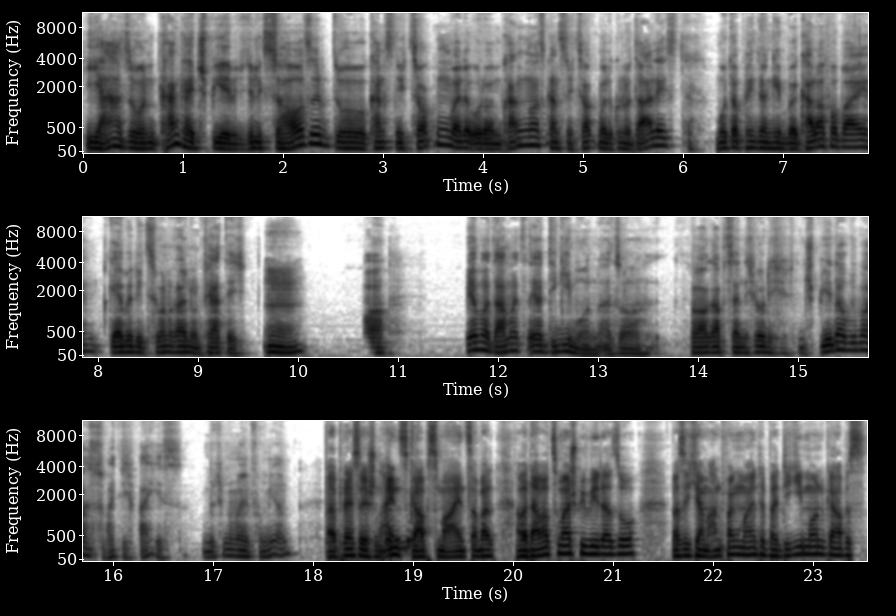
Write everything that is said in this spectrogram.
ja, so ein Krankheitsspiel. Du liegst zu Hause, du kannst nicht zocken, weil du, oder im Krankenhaus kannst nicht zocken, weil du nur da liegst. Mutter bringt dann Game Boy Color vorbei, gelbe Edition rein und fertig. Mhm. Aber mir war damals eher Digimon. Also da gab es ja nicht wirklich ein Spiel darüber, soweit ich weiß. Muss ich mir mal informieren. Bei PlayStation 1 gab es mal eins, aber, aber da war zum Beispiel wieder so, was ich ja am Anfang meinte, bei Digimon gab es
